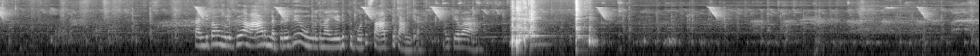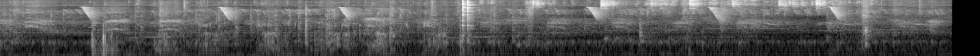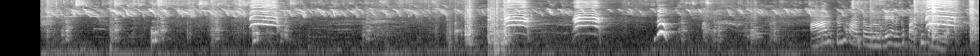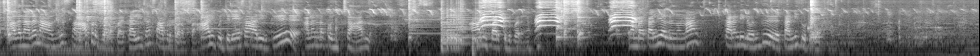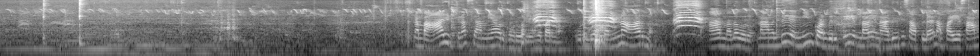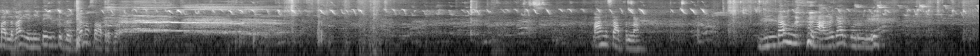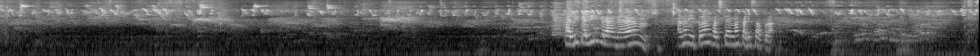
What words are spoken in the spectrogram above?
கண்டிப்பாக உங்களுக்கு ஆறின பிறகு உங்களுக்கு நான் எடுத்து போட்டு சாப்பிட்டு காமிக்கிறேன். ஓகேவா ஆறட்டும்னு பார்த்த உறவுகளே எனக்கு பத்து தாங்க அதனால நான் வந்து சாப்பிட போறப்ப களி தான் சாப்பிட போறப்ப ஆறி போச்சு. லேசா ஆறி இருக்கு. ஆனா இன்னும் கொஞ்சம் ஆறல. ஆறி பார்த்துட்டு பாருங்க. நம்ம களி அழுணும்னா கரண்டியில வந்து தண்ணி தொட்டுருவோம் நம்ம ஆறிடுச்சுன்னா செம்மையாக இருக்கும் ஒரு இங்கே பாருங்க. உருண்டையாக பண்ணால் ஆறணும். ஆறுனா தான் வரும். நான் வந்து மீன் குழம்பு இருக்குது இருந்தாலும் நான் அது ஊற்றி சாப்பிடல. நான் பழைய சாம்பாரில் தான் என்கிட்ட இருக்கிறது வச்சு தான் நான் சாப்பிட போகிறேன் வாங்க சாப்பிட்லாம். குண்டா அழகாக இருக்கு உறவுகளே. களி களிங்கிறாங்க. ஆனால் இப்போ தான் ஃபஸ்ட் டைமாக களி சாப்பிட்றேன்.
